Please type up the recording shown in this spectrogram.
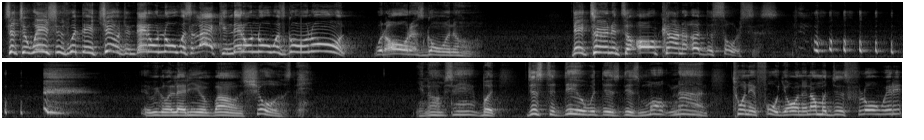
Situations with their children, they don't know what's lacking. They don't know what's going on with all that's going on. They turn into all kind of other sources. and we're going to let show us that. You know what I'm saying? But just to deal with this, this Mark 9, 24, y'all, and I'm going to just flow with it.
